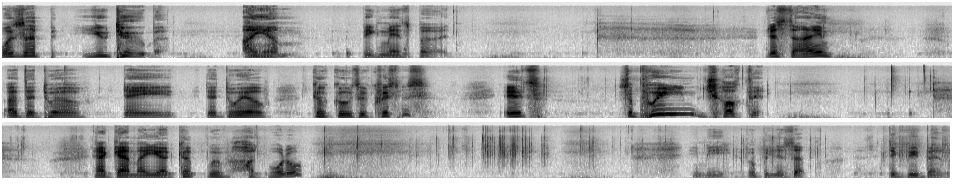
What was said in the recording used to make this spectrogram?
What's up, YouTube? I am Big Man Spud. This time of the 12 day, the 12 cocoas of Christmas, it's Supreme Chocolate. I got my uh, cup with hot water. Let me open this up. I think be better.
